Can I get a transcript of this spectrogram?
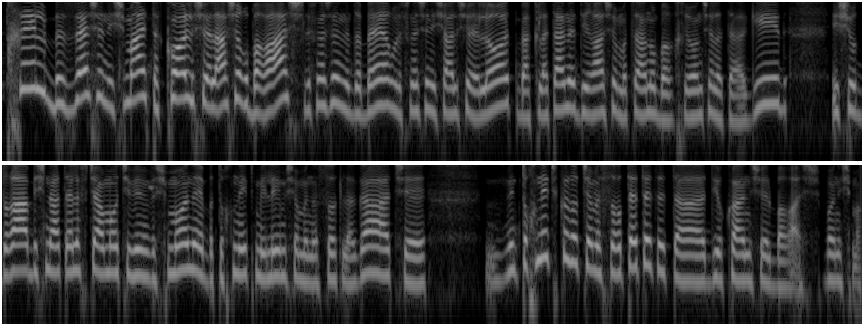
נתחיל בזה שנשמע את הקול של אשר ברש, לפני שנדבר ולפני שנשאל שאלות, בהקלטה נדירה שמצאנו בארכיון של התאגיד. היא שודרה בשנת 1978 בתוכנית מילים שמנסות לגעת, ש... תוכנית כזאת שמסרטטת את הדיוקן של ברש. בוא נשמע.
